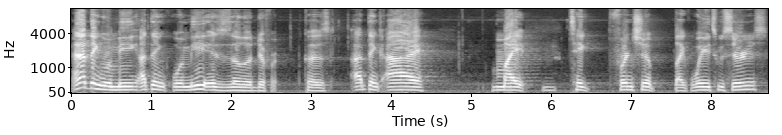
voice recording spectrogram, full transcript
And I think with me, I think with me is a little different because I think I might take friendship like way too serious.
